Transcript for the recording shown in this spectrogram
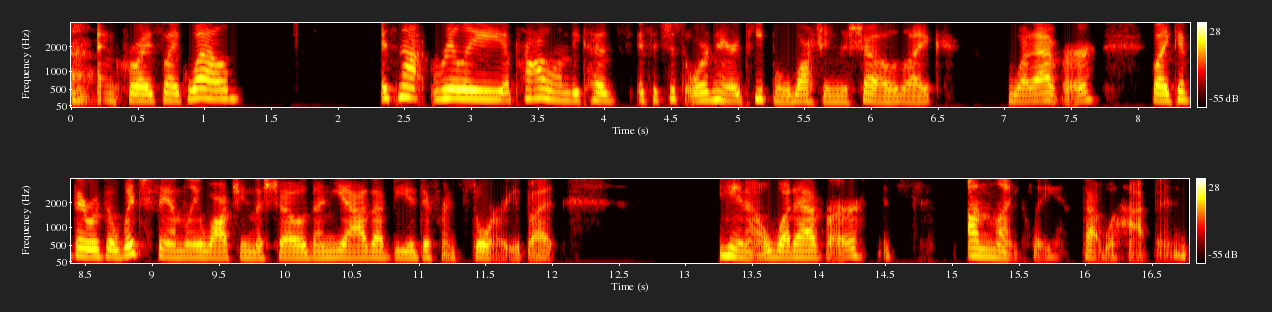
Uh-huh. And Croix's like, well, it's not really a problem because if it's just ordinary people watching the show, like whatever. Like if there was a witch family watching the show, then yeah, that'd be a different story. But you know, whatever. It's unlikely that will happen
